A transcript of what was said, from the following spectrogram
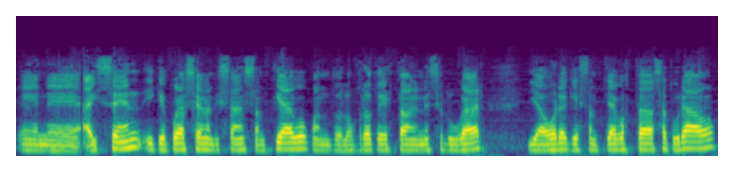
en eh, Aysén y que pueda ser analizada en Santiago cuando los brotes estaban en ese lugar y ahora que Santiago está saturado,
